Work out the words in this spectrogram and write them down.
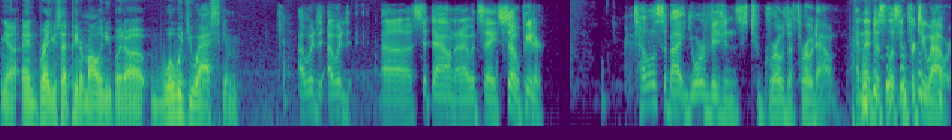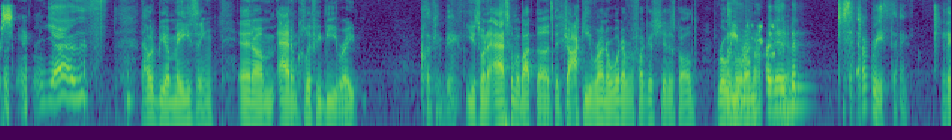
yeah, and Brett, you said Peter Molyneux, but uh, what would you ask him? I would I would uh, sit down and I would say, "So, Peter, tell us about your visions to grow the throwdown," and then just listen for two hours. Yes, that would be amazing. And um, Adam Cliffy B, right? Cliffy B. You just want to ask him about the the jockey run or whatever the fuck this shit is called, roadie run. But, uh, Yeah. but just everything. The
